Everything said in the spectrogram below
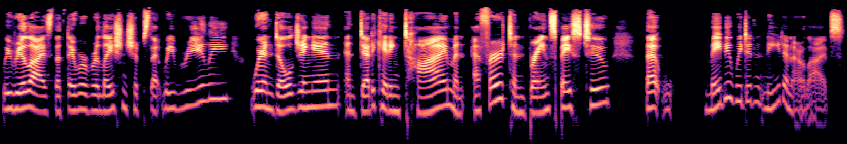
We realized that there were relationships that we really were indulging in and dedicating time and effort and brain space to that maybe we didn't need in our lives.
